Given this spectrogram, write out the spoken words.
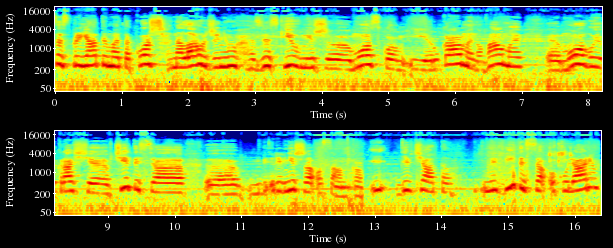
Це сприятиме також налагодженню зв'язків між е, мозком і руками, ногами, е, мовою, краще вчитися, е, рівніша осанка. І дівчата, не бійтеся окулярів,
